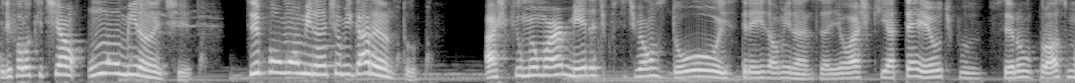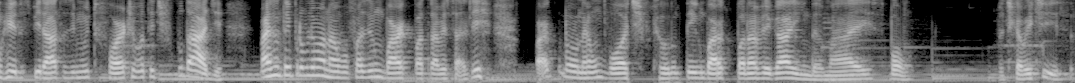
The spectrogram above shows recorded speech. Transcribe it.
Ele falou que tinha um almirante. Se for um almirante, eu me garanto. Acho que o meu maior medo é, tipo, se tiver uns dois, três almirantes. Aí eu acho que até eu, tipo, sendo o próximo rei dos piratas e muito forte, eu vou ter dificuldade. Mas não tem problema não, vou fazer um barco pra atravessar ali. Barco não, né? Um bote, porque eu não tenho barco pra navegar ainda. Mas, bom, praticamente isso.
